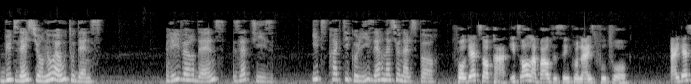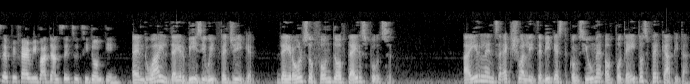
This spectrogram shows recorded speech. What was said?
but they sure know how to dance. River dance, that is. It's practically their national sport. Forget soccer, it's all about the synchronized footwork. I guess they prefer river dancing to tea dunking. And while they're busy with the jig, they're also fond of their spoons. Ireland's actually the biggest consumer of potatoes per capita.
